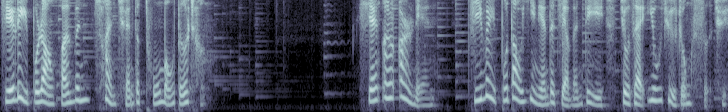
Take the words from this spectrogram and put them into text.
竭力不让桓温篡权的图谋得逞。咸安二年。即位不到一年的简文帝就在忧惧中死去，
